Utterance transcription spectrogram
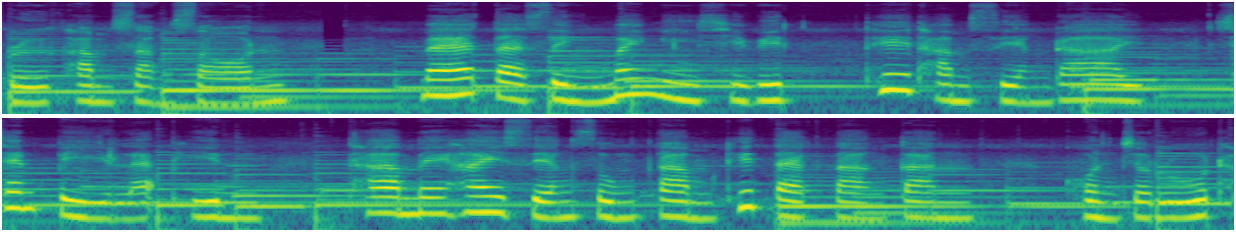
หรือคำสั่งสอน แม้แต่สิ่งไม่มีชีวิตที่ทำเสียงได้ เช่นปีและพิน ถ้าไม่ให้เสียงสูงต่ำที่แตกต่างกัน คนจะรู้ท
